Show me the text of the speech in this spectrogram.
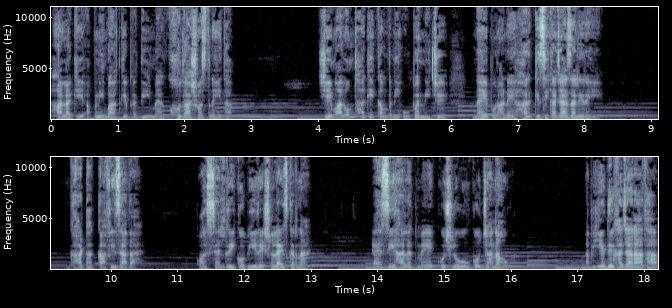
हालाँकि अपनी बात के प्रति मैं खुद आश्वस्त नहीं था। यह मालूम था कि कंपनी ऊपर नीचे नए पुराने हर किसी का जायजा ले रही है। घाटा काफ़ी ज़्यादा है और सैलरी को भी रेशनलाइज करना है। ऐसी हालत में कुछ लोगों को जाना होगा। अब यह देखा जा रहा था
